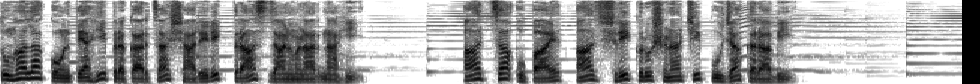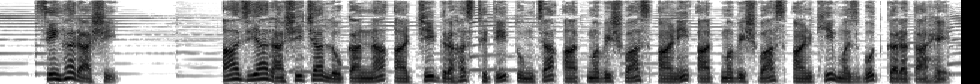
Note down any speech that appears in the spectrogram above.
तुम्हाला कोणत्याही प्रकारचा शारीरिक त्रास जाणवणार नाही. आजचा उपाय आज श्रीकृष्णाची पूजा करावी. सिंह राशी. आज या राशीच्या लोकांना आजची ग्रहस्थिती तुमचा आत्मविश्वास आणि आत्मविश्वास आणखी मजबूत करत आहे.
